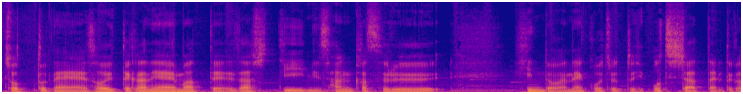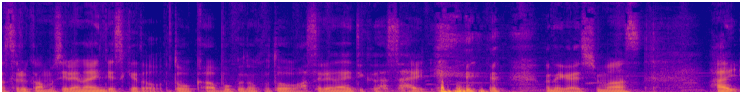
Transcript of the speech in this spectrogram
ちょっとねそういった兼ね合いもあってザ・シティに参加する頻度がねこうちょっと落ちちゃったりとかするかもしれないんですけどどうか僕のことを忘れないでください。お願いします。はい。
